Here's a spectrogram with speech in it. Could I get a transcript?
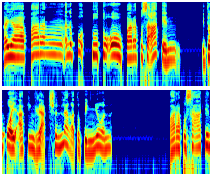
Kaya parang ano po, totoo para po sa akin, ito po ay aking reaction lang at opinion. Para po sa akin,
